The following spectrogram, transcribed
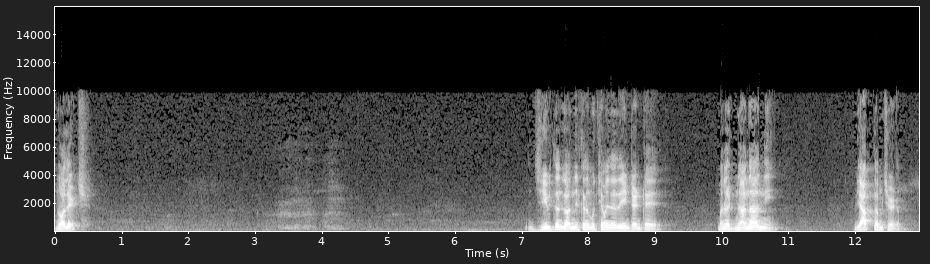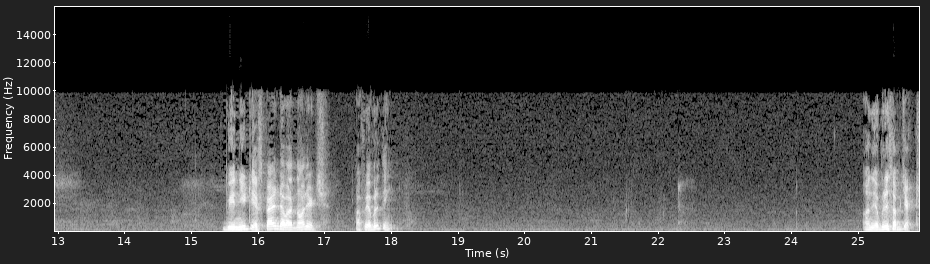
knowledge. జీవితంలో అన్నిటికన్నా ముఖ్యమైనది ఏంటంటే మన జ్ఞానాన్ని వ్యాప్తం చేయడం. We need to expand our knowledge of everything on every subject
